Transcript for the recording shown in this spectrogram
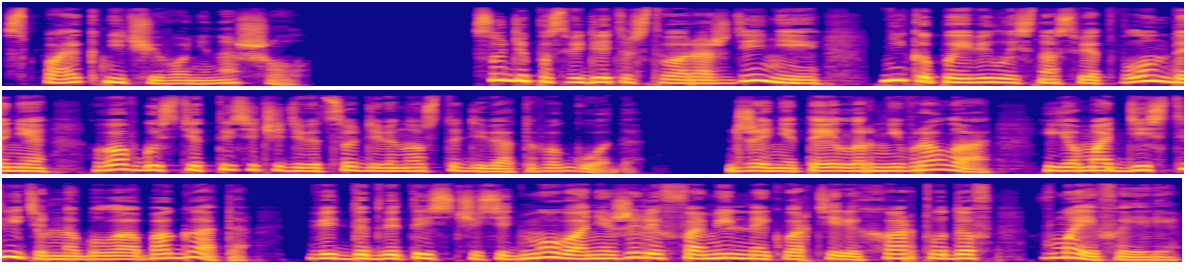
Спайк ничего не нашел. Судя по свидетельству о рождении, Ника появилась на свет в Лондоне в августе 1999 года. Дженни Тейлор не врала, ее мать действительно была богата, ведь до 2007-го они жили в фамильной квартире Хартвудов в Мейфейре.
